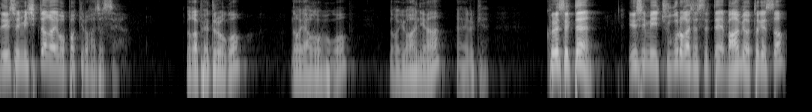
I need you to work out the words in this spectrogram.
예수님이 십자가에 못 박히러 가셨어요. 너가 베드로고 너가 야고보고 너가 요한이야? 예, 이렇게. 그랬을 때 예수님이 죽으러 가셨을 때 마음이 어떻겠어?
